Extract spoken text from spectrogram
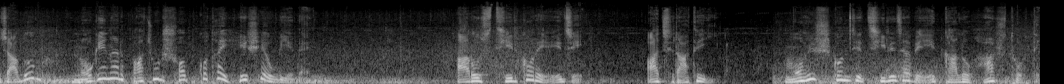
যাদব নগেন আর পাঁচুর সব কথাই হেসে উড়িয়ে দেয়। আরও স্থির করে যে, আজ রাতেই মহেশগঞ্জে ছিঁড়ে যাবে কালো হাঁস ধরতে।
